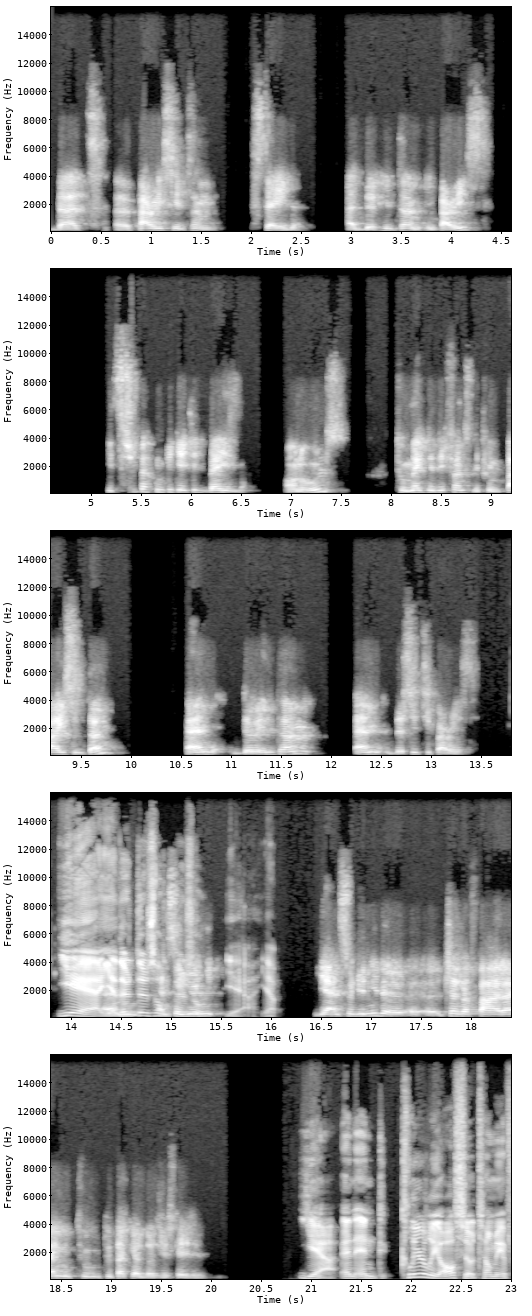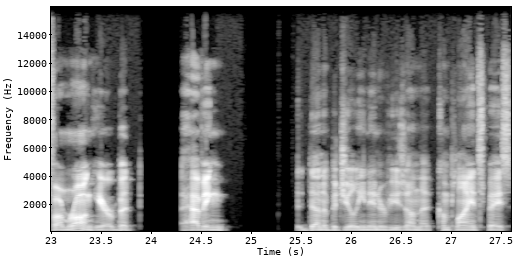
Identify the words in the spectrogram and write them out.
that uh, Paris Hilton stayed at the Hilton in Paris, it's super complicated based on rules to make the difference between Paris Hilton and the Hilton and the city Paris. Yeah, yeah. And, there, there's a, so there's a yeah, yep. Yeah, and so you need a, a change of paradigm to to tackle those use cases. Yeah, and and clearly also tell me if I'm wrong here, but having done a bajillion interviews on the compliance space,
